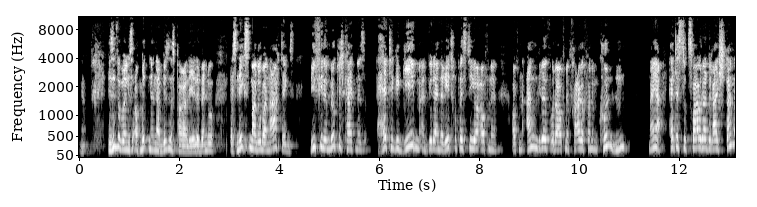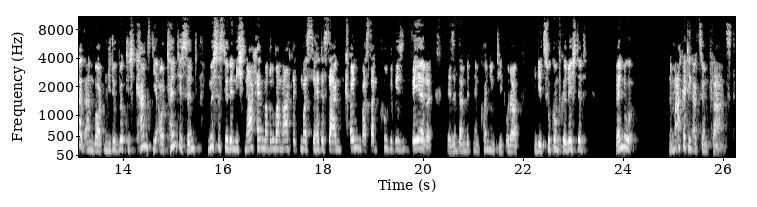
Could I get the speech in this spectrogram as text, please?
Ja. Wir sind übrigens auch mitten in der Business-Parallele. Wenn du das nächste Mal drüber nachdenkst, wie viele Möglichkeiten es hätte gegeben, entweder eine Retroperspektive auf, eine, auf einen Angriff oder auf eine Frage von einem Kunden, naja, hättest du zwei oder drei Standardantworten, die du wirklich kannst, die authentisch sind, müsstest du denn nicht nachher mal drüber nachdenken, was du hättest sagen können, was dann cool gewesen wäre. Wir sind dann mitten im Konjunktiv oder in die Zukunft gerichtet. Wenn du eine Marketingaktion planst,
